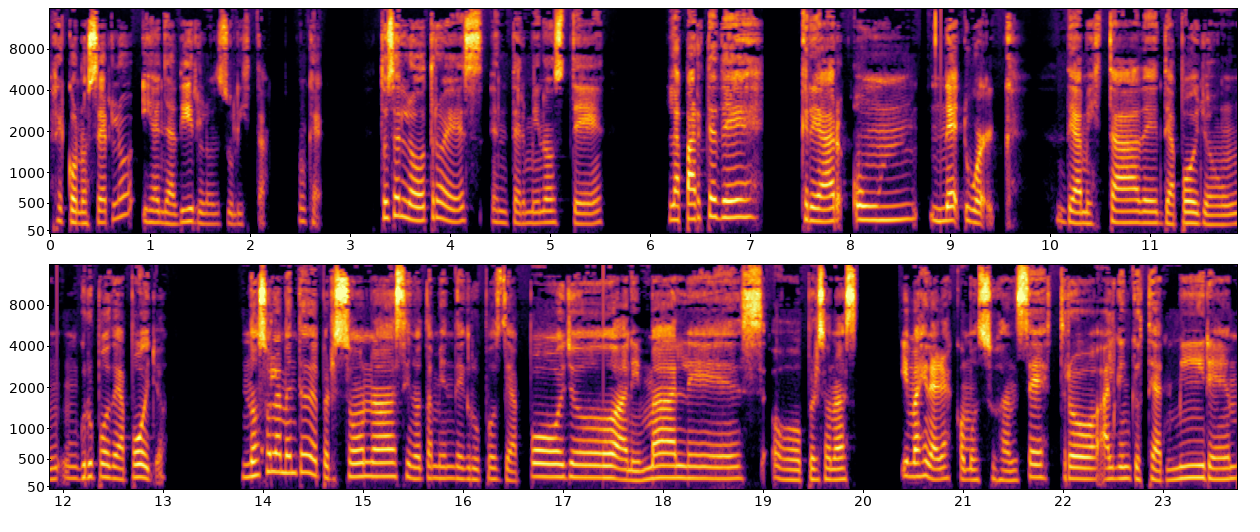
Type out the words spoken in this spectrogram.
reconocerlo y añadirlo en su lista. Ok. Entonces lo otro es en términos de la parte de crear un network de amistades, de apoyo, un, grupo de apoyo. No solamente de personas, sino también de grupos de apoyo, animales o personas imaginarias como sus ancestros, alguien que usted admire.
